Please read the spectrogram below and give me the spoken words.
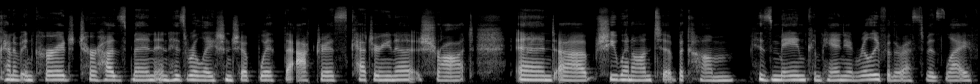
kind of encouraged her husband in his relationship with the actress Katharina Schratt. And uh, she went on to become his main companion really for the rest of his life.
